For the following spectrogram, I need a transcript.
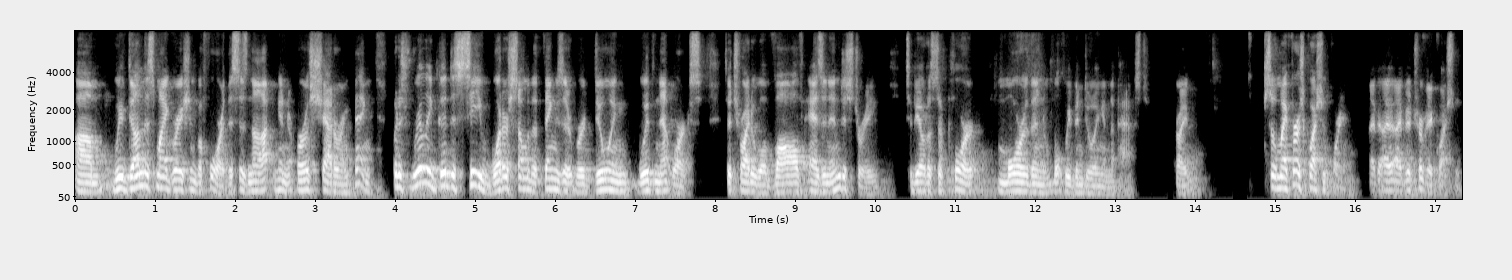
Um, we've done this migration before. This is not an earth shattering thing, but it's really good to see what are some of the things that we're doing with networks to try to evolve as an industry to be able to support more than what we've been doing in the past, right? So my first question for you, I, I have a trivia question.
